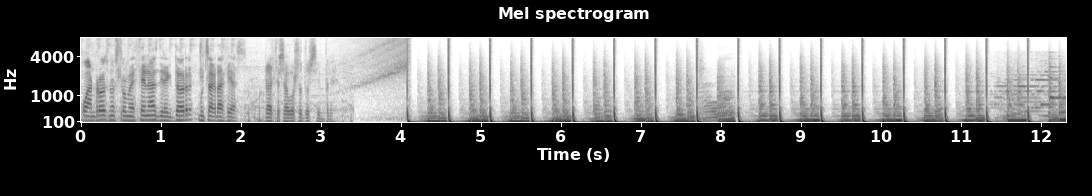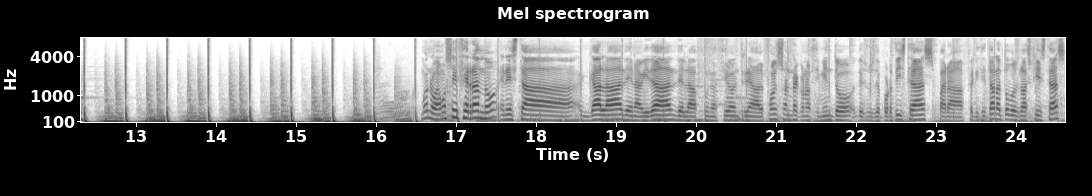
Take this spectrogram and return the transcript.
Juan Ros, nuestro mecenas, director, muchas gracias. Gracias a vosotros siempre. Bueno, vamos a ir cerrando en esta gala de Navidad de la Fundación Trinidad Alfonso en reconocimiento de sus deportistas para felicitar a todos las fiestas.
